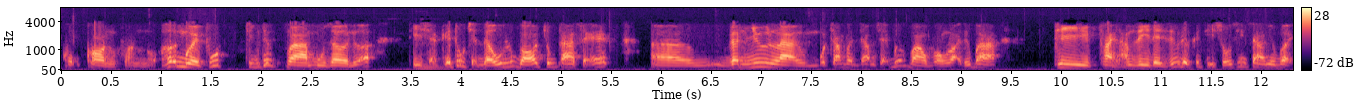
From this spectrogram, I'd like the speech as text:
cũng còn khoảng hơn 10 phút chính thức và bù giờ nữa thì sẽ kết thúc trận đấu. Lúc đó chúng ta sẽ uh, gần như là 100% sẽ bước vào vòng loại thứ ba. Thì phải làm gì để giữ được cái tỷ số xích sao như vậy?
